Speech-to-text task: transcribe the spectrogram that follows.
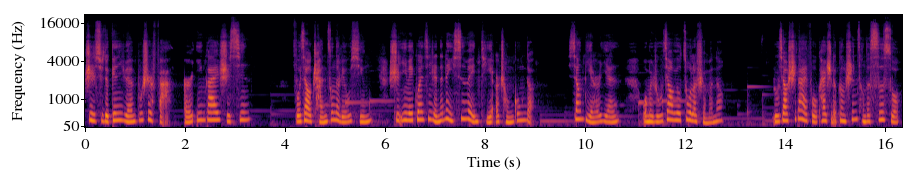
秩序的根源不是法，而应该是心。佛教禅宗的流行，是因为关心人的内心问题而成功的。相比而言，我们儒教又做了什么呢？儒教士大夫开始了更深层的思索。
